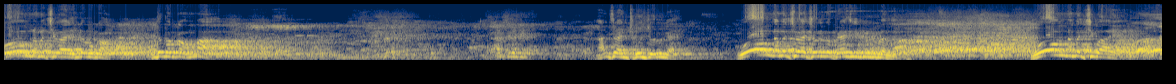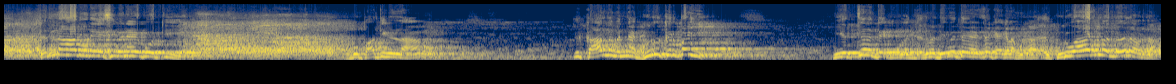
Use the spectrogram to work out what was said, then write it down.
ஓம் நமச்சிவாய் எந்த பக்கம் இந்த பக்கம் அம்மா. ஆன்சர் அனுப்பிச்சு கொஞ்சம் ஓம் நமச்சிவாய் சொல்லுங்க பேசிக்கிட்டு கூடாது. ஓம் நமச்சிவாய தென்னாடுடைய சிவனே போற்றி. பார்த்தீங்கன்னா இது காரணம் என்ன? குரு கிருப்பை. நீ எத்தனை நம்ம தெய்வத்தை கேட்கலாம். அது குருவாட்டி வந்தவர் அவர் தான்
